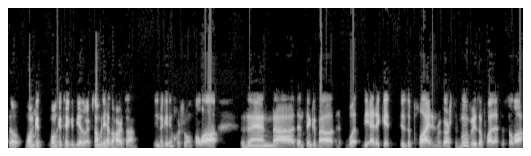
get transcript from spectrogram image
so one can one can take it the other way. If somebody has a hard time, you know, getting khushu and salah, then uh, then think about what the etiquette is applied in regards to movies. Apply that to salah.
